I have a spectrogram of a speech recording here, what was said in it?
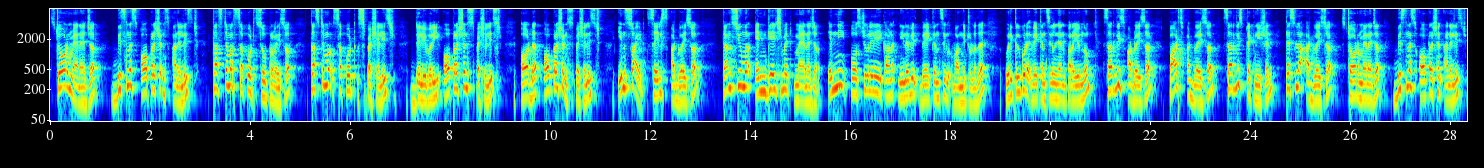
store manager business operations analyst customer support supervisor customer support specialist delivery operation specialist order operation specialist inside sales advisor consumer engagement manager എന്നീ പോസ്റ്റുകളിലേക്കാണ് നിലവിൽ വേക്കൻസികൾ വന്നിട്ടുള്ളത്. ഒരിക്കൽ കൂടെ വേക്കൻസികൾ ഞാൻ പറയുന്നു. Service advisor parts advisor service technician Tesla advisor store manager business operation analyst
